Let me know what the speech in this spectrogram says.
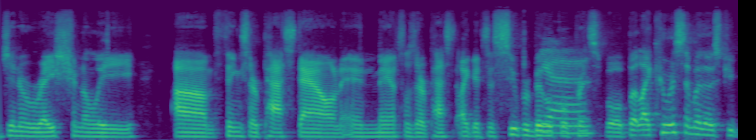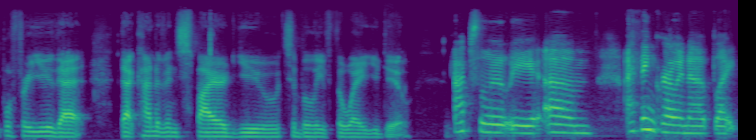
generationally um, things are passed down and mantles are passed like it's a super biblical yeah. principle but like who are some of those people for you that that kind of inspired you to believe the way you do absolutely um i think growing up like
